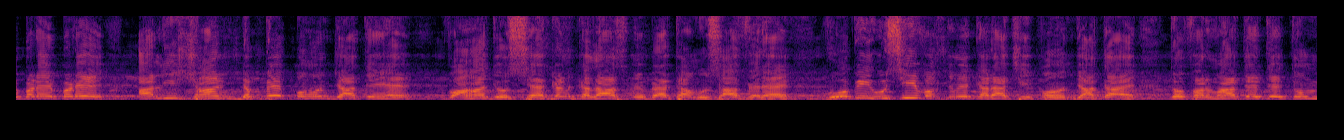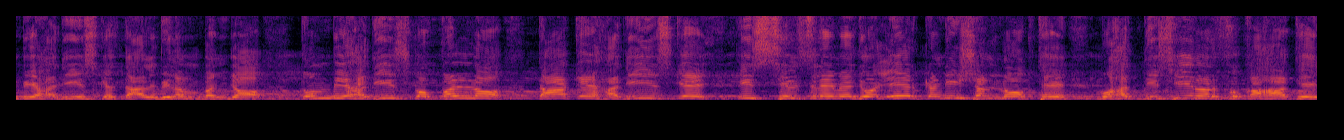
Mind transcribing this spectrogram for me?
बड़े बड़े आलीशान डब्बे पहुँच जाते हैं। वहाँ जो सेकंड क्लास में बैठा मुसाफिर है, वो भी उसी वक्त में कराची पहुँच जाता है। तो फरमाते थे, तुम भी हदीस के तालब इलम बन जाओ तुम भी हदीस को पढ़ लो, ताकि हदीस के इस सिलसिले में जो एयर कंडीशन लोग थे मुहदसिन और फुकहा थे,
